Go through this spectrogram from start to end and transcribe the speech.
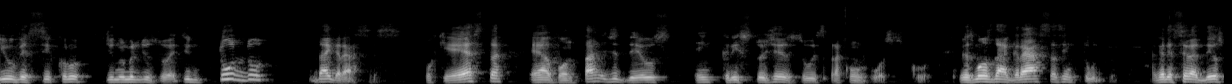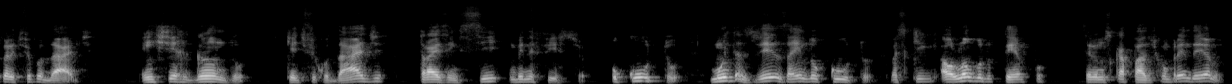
E o versículo de número 18: em tudo dai graças, porque esta é a vontade de Deus em Cristo Jesus para convosco. Meus irmãos, dá graças em tudo. Agradecer a Deus pela dificuldade, enxergando que a dificuldade traz em si um benefício oculto, muitas vezes ainda oculto, mas que ao longo do tempo seremos capazes de compreendê-lo.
